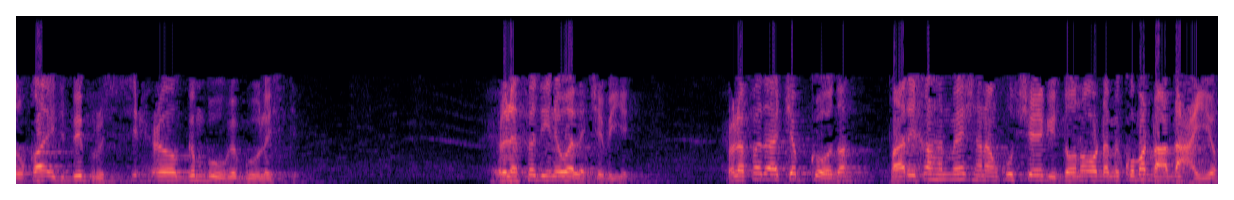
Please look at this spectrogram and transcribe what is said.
alqaa'id bibrus si xoogan buu uga guulaystay. Xulafadiina waa la jebiyey. Xulafadaa jabkooda taariikhahan meeshan aan ku sheegi doono oo dhami kuma dhaadhacayo.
